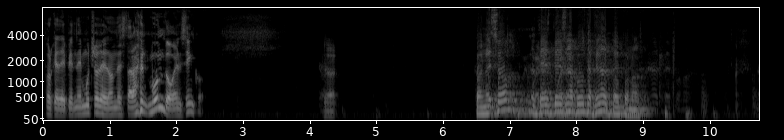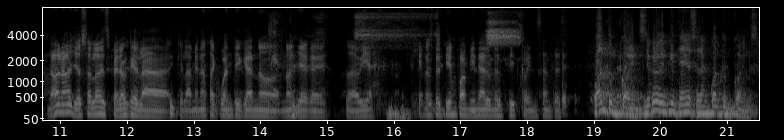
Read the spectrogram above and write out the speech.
porque depende mucho de dónde estará el mundo en 5. Con eso, ¿tienes, una pregunta final, Pepo, no? No, no, yo solo espero que la, que la amenaza cuántica no, no llegue todavía. Que nos dé tiempo a minar unos bitcoins antes. Quantum coins. Yo creo que en 15 años serán quantum coins.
